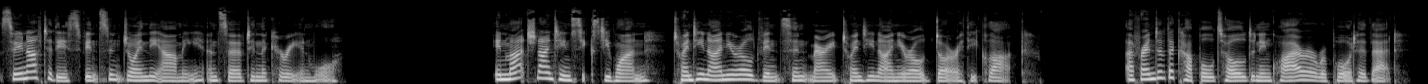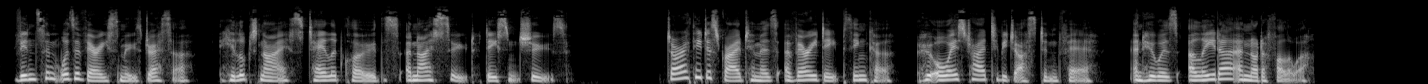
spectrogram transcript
Soon after this, Vincent joined the army and served in the Korean War. In March 1961, 29 year old Vincent married 29 year old Dorothy Clark. A friend of the couple told an Inquirer reporter that Vincent was a very smooth dresser. He looked nice, tailored clothes, a nice suit, decent shoes. Dorothy described him as a very deep thinker who always tried to be just and fair, and who was a leader and not a follower.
